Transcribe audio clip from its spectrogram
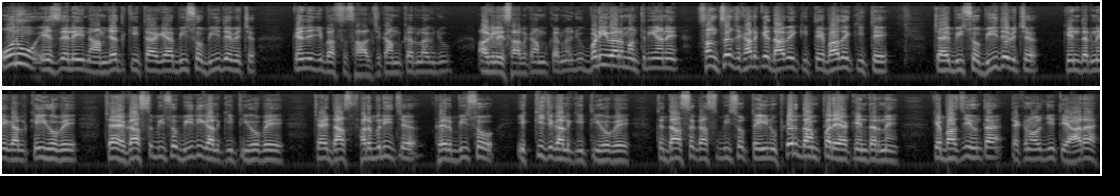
ਉਹਨੂੰ ਇਸ ਦੇ ਲਈ ਨਾਮਜ਼ਦ ਕੀਤਾ ਗਿਆ 2020 ਦੇ ਵਿੱਚ। ਕਹਿੰਦੇ ਜੀ ਬਸ ਸਾਲ 'ਚ ਕੰਮ ਕਰਨ ਲੱਗ ਜੂ ਅਗਲੇ ਸਾਲ ਕੰਮ ਕਰਨ ਲੱਗ ਜੂ। ਬੜੀ ਵਾਰ ਮੰਤਰੀਆਂ ਨੇ ਸੰਸਦ 'ਚ ਖੜ ਕੇ ਦਾਅਵੇ ਕੀਤੇ ਵਾਅਦੇ ਕੀਤੇ ਚਾਹੇ 2020 ਦੇ ਵਿੱਚ ਕੇਂਦਰ ਨੇ ਗੱਲ ਕਹੀ ਹੋਵੇ, ਚਾਹੇ ਅਗਸਤ 2020 ਦੀ ਗੱਲ ਕੀਤੀ ਹੋਵੇ, ਚਾਹੇ 10 ਫਰਵਰੀ 'ਚ ਫਿਰ 2021 'ਚ ਗੱਲ ਕੀਤੀ ਹੋਵੇ ਤੇ 10 ਅਗਸਤ 2023 ਨੂੰ ਫਿਰ ਦਮ ਭਰਿਆ ਕੇਂਦਰ ਨੇ ਕਿ ਬਸ ਜੀ ਹੁਣ ਤਾਂ ਟੈਕਨੋਲੋਜੀ ਤਿਆਰ ਹੈ,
